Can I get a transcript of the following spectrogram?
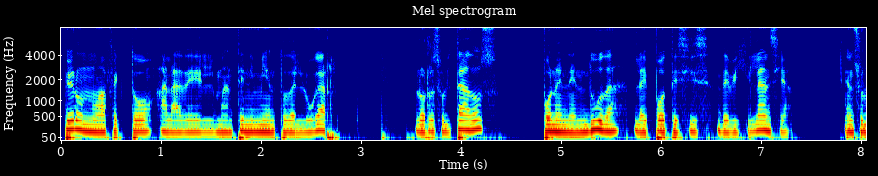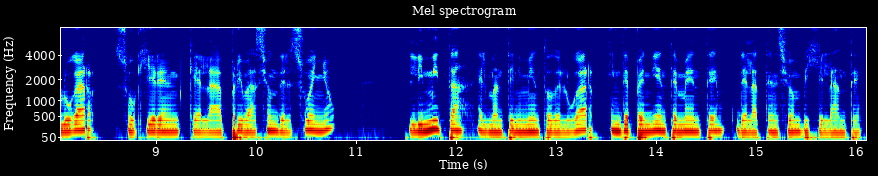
pero no afectó a la del mantenimiento del lugar. Los resultados ponen en duda la hipótesis de vigilancia. En su lugar, sugieren que la privación del sueño limita el mantenimiento del lugar independientemente de la atención vigilante.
